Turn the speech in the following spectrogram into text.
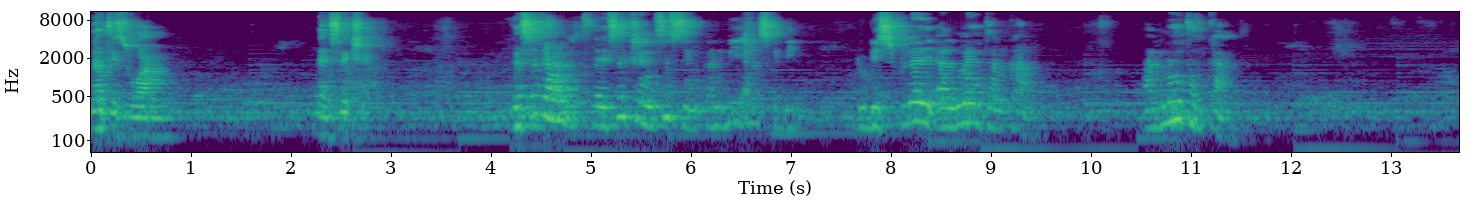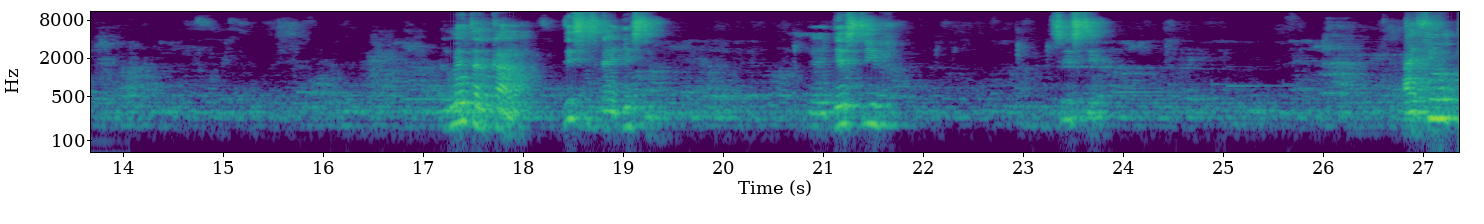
That is one dissection. The second dissection system can be asked to display a mental camp. A mental Alimental A mental count. This is digestive. Digestive system. I think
